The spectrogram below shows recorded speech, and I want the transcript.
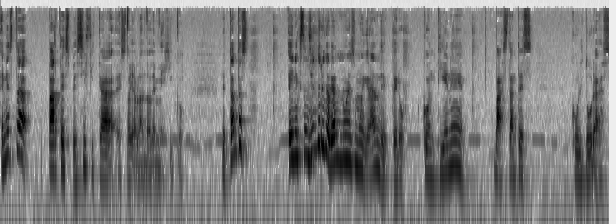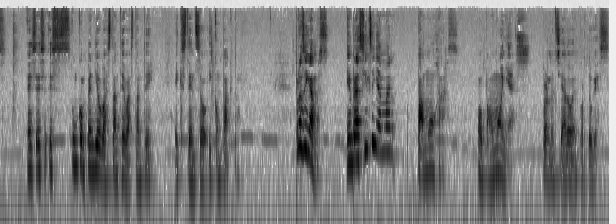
en esta parte específica estoy hablando de México. De tantas en extensión territorial no es muy grande, pero contiene bastantes culturas. Es, un compendio bastante, bastante extenso y compacto. Prosigamos. En Brasil se llaman pamojas o pamoñas, pronunciado en portugués.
